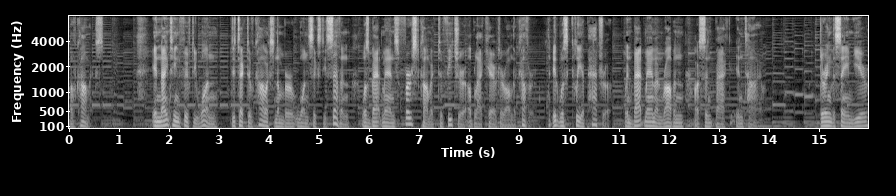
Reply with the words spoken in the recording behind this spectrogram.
of comics. In 1951, Detective Comics number 167 was Batman's first comic to feature a black character on the cover. It was Cleopatra, when Batman and Robin are sent back in time. During the same year,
